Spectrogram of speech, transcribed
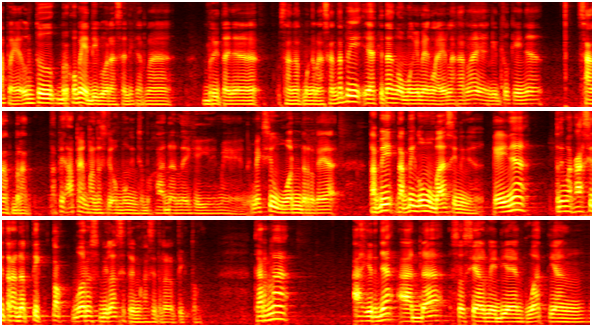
apa ya untuk berkomedi gue rasa nih karena beritanya sangat mengenaskan. Tapi ya kita ngomongin yang lain lah karena yang itu kayaknya sangat berat. Tapi apa yang pantas diomongin coba keadaan lagi kayak gini, man. It makes you wonder kayak. Tapi tapi gue mau bahas ininya. Kayaknya terima kasih terhadap TikTok. Gue harus bilang sih terima kasih terhadap TikTok. Karena akhirnya ada sosial media yang kuat yang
